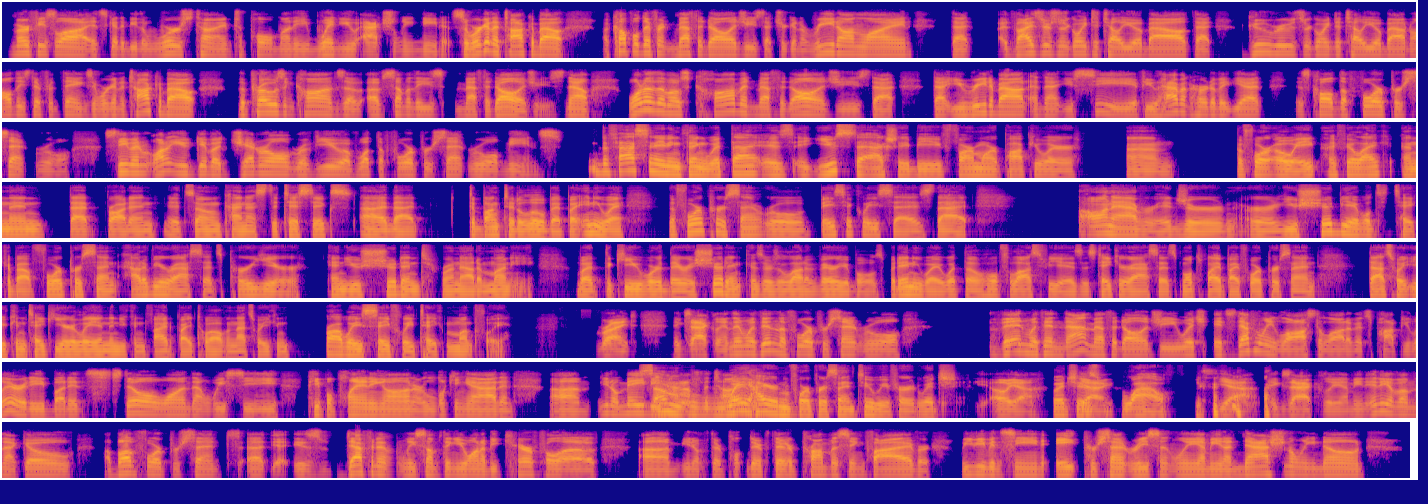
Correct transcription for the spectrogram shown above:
Murphy's Law, it's going to be the worst time to pull money when you actually need it. So, we're going to talk about a couple different methodologies that you're going to read online, that advisors are going to tell you about, that gurus are going to tell you about, and all these different things. And we're going to talk about the pros and cons of, of some of these methodologies. Now, one of the most common methodologies that that you read about and that you see, if you haven't heard of it yet, is called the 4% rule. Steven, why don't you give a general review of what the 4% rule means? The fascinating thing with that is it used to actually be far more popular um, before 08, I feel like. And then that brought in its own kind of statistics uh, that debunked it a little bit. But anyway, the 4% rule basically says that on average or or you should be able to take about 4% out of your assets per year and you shouldn't run out of money. But the key word there is shouldn't because there's a lot of variables. But anyway, what the whole philosophy is is take your assets, multiply it by 4%. That's what you can take yearly and then you can divide by 12 and that's what you can probably safely take monthly. Right. Exactly. And then within the 4% rule, then within that methodology, which it's definitely lost a lot of its popularity, but it's still one that we see people planning on or looking at, and um, you know, maybe Some half the time, way higher than four percent too. We've heard, which oh yeah, which is yeah, wow. yeah, exactly. I mean, any of them that go above four percent uh, is definitely something you want to be careful of. Um, you know, if they're if they're promising five or We've even seen 8% recently. I mean, a nationally known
